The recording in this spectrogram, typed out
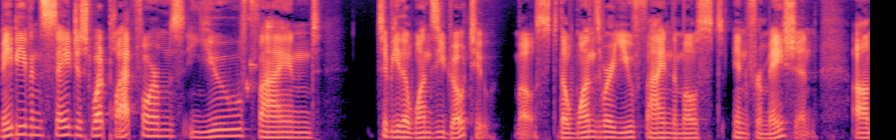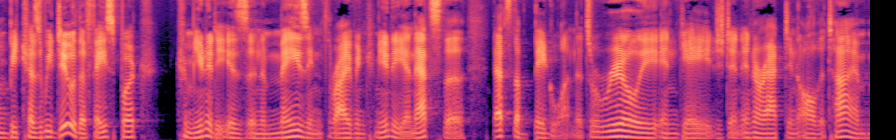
maybe even say just what platforms you find to be the ones you go to most, the ones where you find the most information. Um, because we do the Facebook community is an amazing, thriving community, and that's the that's the big one that's really engaged and interacting all the time.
